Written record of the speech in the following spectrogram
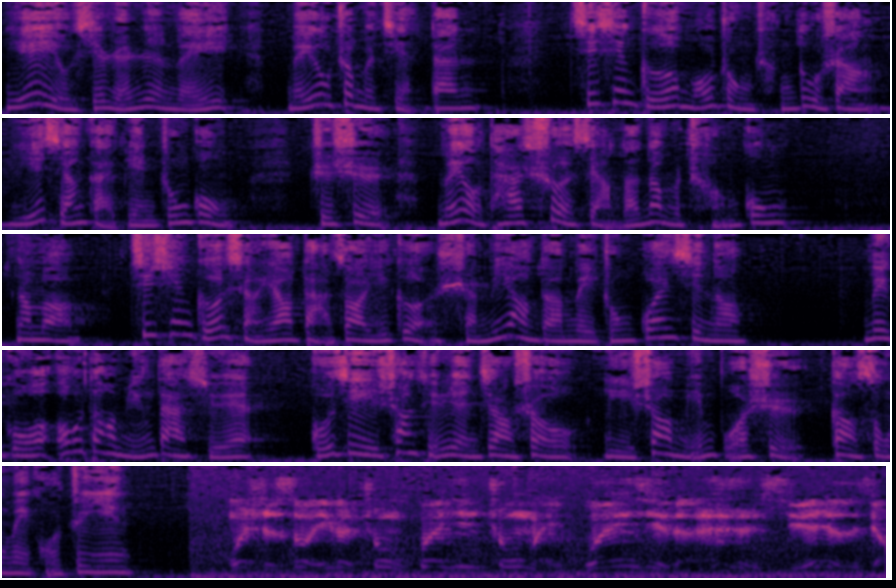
也有些人认为没有这么简单。基辛格某种程度上也想改变中共，只是没有他设想的那么成功。那么，基辛格想要打造一个什么样的美中关系呢？美国欧道明大学国际商学院教授李少民博士告诉《美国之音》：“我只做一个中关心中美关系的 学者的角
